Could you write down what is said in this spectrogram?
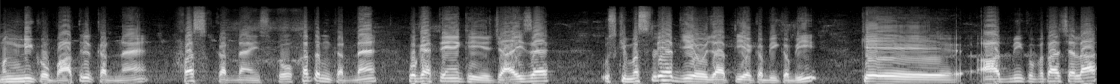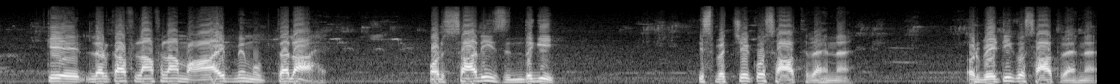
منگنی کو باطل کرنا ہے، فسق کرنا ہے، اس کو ختم کرنا ہے۔ وہ کہتے ہیں کہ یہ جائز ہے۔ اس کی مصلحت یہ ہو جاتی ہے کبھی کبھی کہ آدمی کو پتا چلا کہ لڑکا فلاں فلاں معائب میں مبتلا ہے اور ساری زندگی اس بچے کو ساتھ رہنا ہے اور بیٹی کو ساتھ رہنا ہے،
